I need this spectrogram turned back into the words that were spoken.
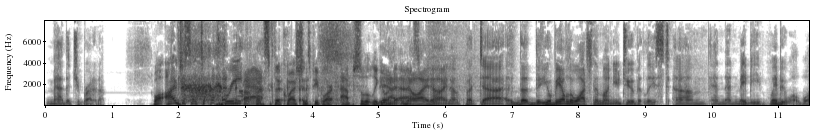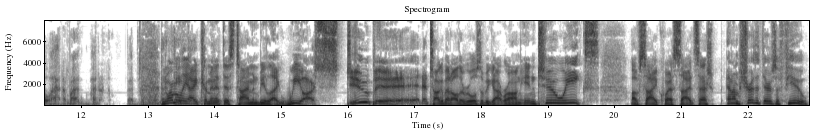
mad that you brought it up. Well, I just like to pre-ask the questions people are absolutely going to ask. No, I know, I know, but uh, the, the you'll be able to watch them on YouTube at least, um, and then maybe maybe we'll we'll add them. I, I don't know. That- I don't want that Normally, I come in at this time and be like, "We are stupid," and talk about all the rules that we got wrong in two weeks of side quest side sesh, and I'm sure that there's a few,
